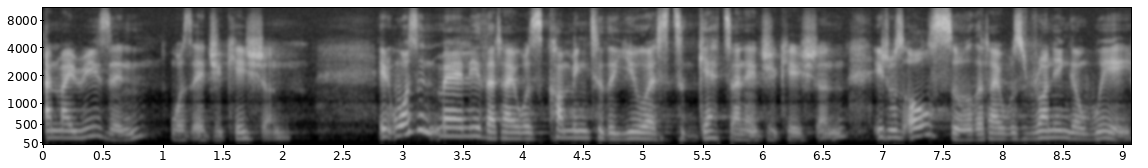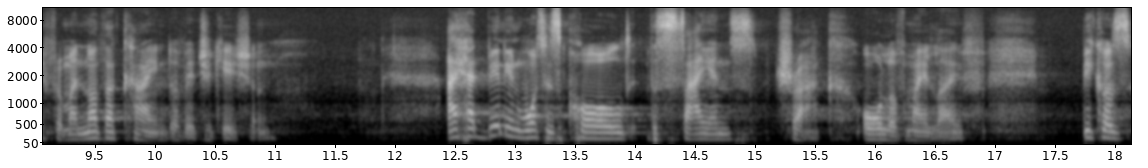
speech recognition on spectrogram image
And my reason was education. It wasn't merely that I was coming to the US to get an education, it was also that I was running away from another kind of education. I had been in what is called the science track all of my life because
